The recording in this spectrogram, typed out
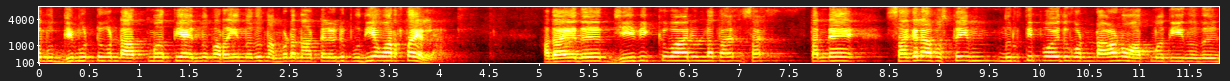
ബുദ്ധിമുട്ട് കൊണ്ട് ആത്മഹത്യ എന്ന് പറയുന്നത് നമ്മുടെ നാട്ടിൽ ഒരു പുതിയ വാർത്തയല്ല. അതായത് ജീവിക്കുവാനുള്ള തന്റെ സകല അവസ്ഥയും നിർത്തിപ്പോയത് കൊണ്ടാണോ ആത്മഹത്യ ചെയ്യുന്നത്?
